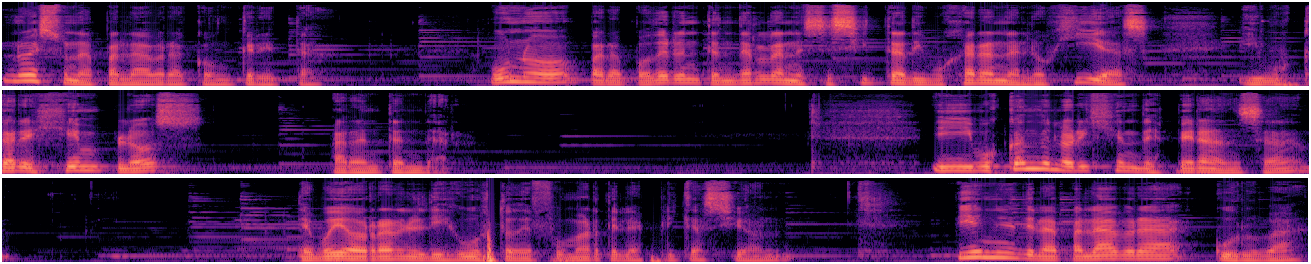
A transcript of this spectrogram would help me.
no es una palabra concreta. Uno, para poder entenderla, necesita dibujar analogías y buscar ejemplos para entender. Y buscando el origen de esperanza, te voy a ahorrar el disgusto de fumarte la explicación, viene de la palabra curva,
